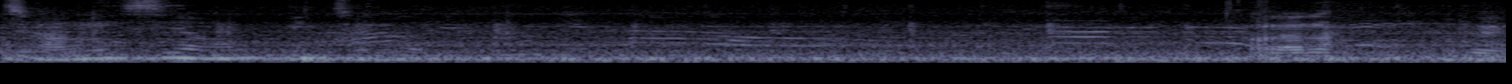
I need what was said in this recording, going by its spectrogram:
尝一下哦，以前的。好了啦，OK。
